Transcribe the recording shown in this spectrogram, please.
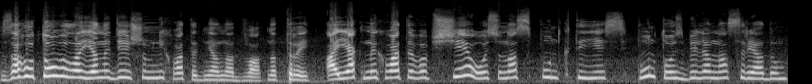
заготовила. Я сподіваюся, що мені хватить дня на два, на три. А як не хватить взагалі, ось у нас пункти є. Пункт ось біля нас рядом.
